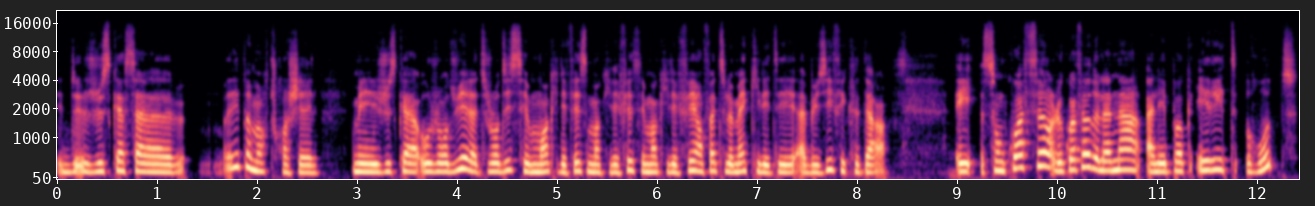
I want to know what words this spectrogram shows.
jusqu'à sa... Elle est pas morte, je crois, Cheryl. Mais jusqu'à aujourd'hui, elle a toujours dit, c'est moi qui l'ai fait, c'est moi qui l'ai fait, c'est moi qui l'ai fait. En fait, le mec, il était abusif, etc. Et son coiffeur, le coiffeur de Lana à l'époque, Eric Root,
